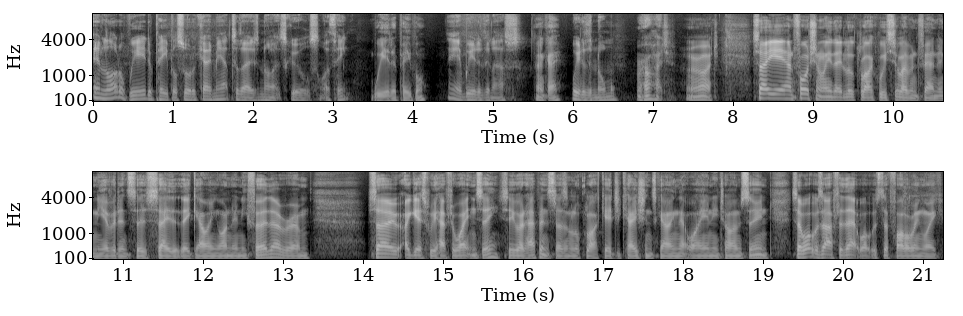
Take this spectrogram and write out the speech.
And a lot of weirder people sort of came out to those night schools, I think. Weirder people. Yeah, weirder than us. Okay. Weirder than normal. Right, all right. So yeah, unfortunately, they look like we still haven't found any evidence to say that they're going on any further. Um, so I guess we have to wait and see, see what happens. Doesn't look like education's going that way anytime soon. So what was after that? What was the following week?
